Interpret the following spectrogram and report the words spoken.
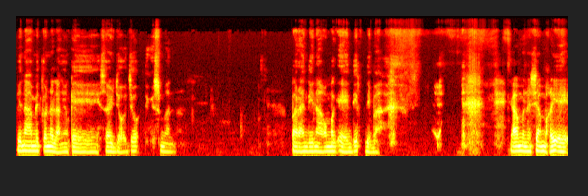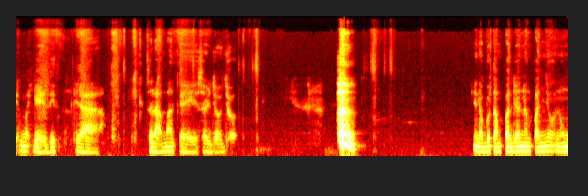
ginamit ko na lang yung kay Sir Jojo de Guzman. Para hindi na ako mag-edit, di ba? Kaya mo na siya maki- mag-edit. Kaya, salamat kay Sir Jojo. Inabutan pa dyan ng panyo nung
